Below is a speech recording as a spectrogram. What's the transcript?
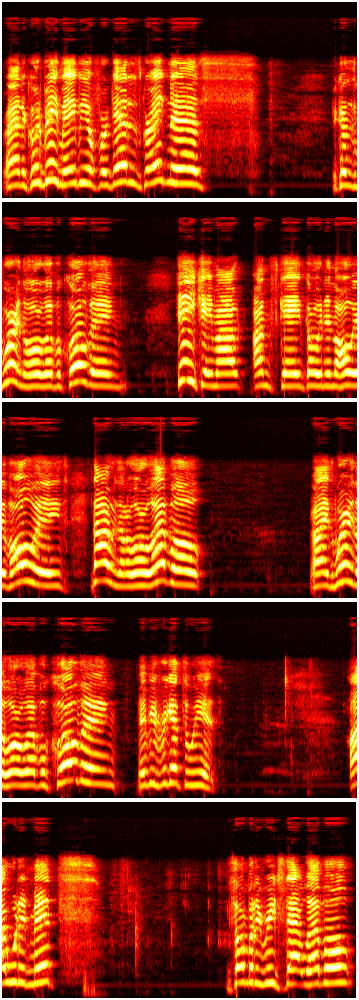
Right? It could be. Maybe he'll forget his greatness because he's wearing the lower level clothing. He came out unscathed, going in the Holy of Holies. Now he's on a lower level. Right? He's wearing the lower level clothing. Maybe he forgets who he is. I would admit, somebody reached that level,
